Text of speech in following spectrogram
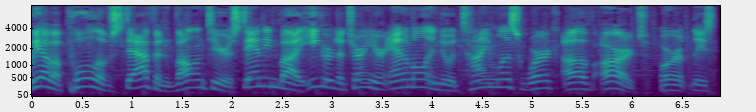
We have a pool of staff and volunteers standing by, eager to turn your animal into a timeless work of art, or at least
